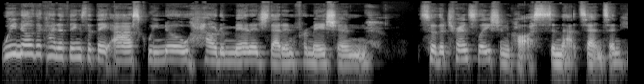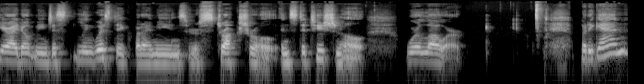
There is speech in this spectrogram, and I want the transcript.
we know the kind of things that they ask. We know how to manage that information so the translation costs in that sense and here i don't mean just linguistic but i mean sort of structural institutional were lower. But again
